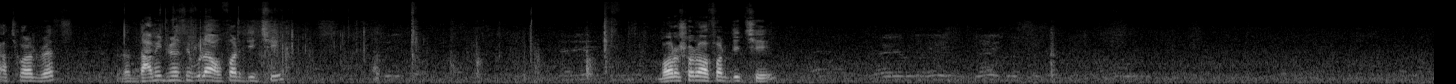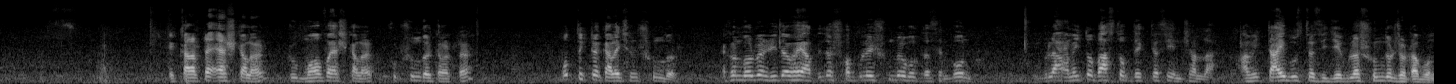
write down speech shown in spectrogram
কাজ করা ড্রেস দামি ড্রেস এগুলো অফার দিচ্ছি। বড় সড়ো অফার দিচ্ছি। এই কালারটা অ্যাশ কালার টু মফ অ্যাশ কালার খুব সুন্দর কালারটা প্রত্যেকটা কালেকশন সুন্দর। এখন বলবেন, হৃদয় ভাই, আপনি তো সবগুলোই সুন্দর বলতেছেন। বোন আমি তো বাস্তব দেখতেছি, ইনশাল্লাহ। আমি তাই বুঝতেছি যে এগুলো সৌন্দর্যটা বোন।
